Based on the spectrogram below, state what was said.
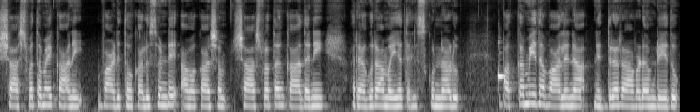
శాశ్వతమే కానీ వాడితో కలుసుండే అవకాశం శాశ్వతం కాదని రఘురామయ్య తెలుసుకున్నాడు. పక్క మీద వాలిన నిద్ర రావడం లేదు.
